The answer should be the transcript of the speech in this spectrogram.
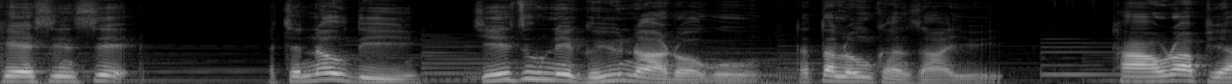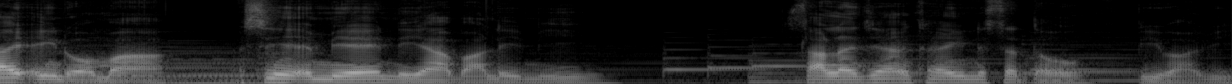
ကယ်စင်စစ်အကျွန်ုပ်သည်ကျေးဇူးနှင့်ဂရုဏာတော်ကိုတစ်သက်လုံးခံစား၍ထာဝရဘုရား၏အိမ်တော်မှာအစဉ်အမြဲနေရပါလိမ့်မည်။စာလံကျမ်းအခန်းကြီး23ပြီးပါပြီ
